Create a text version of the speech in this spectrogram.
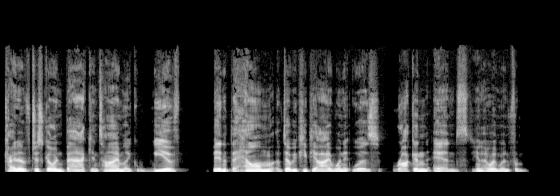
kind of just going back in time, like we have been at the helm of WPPI when it was rocking and, you know, it went from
